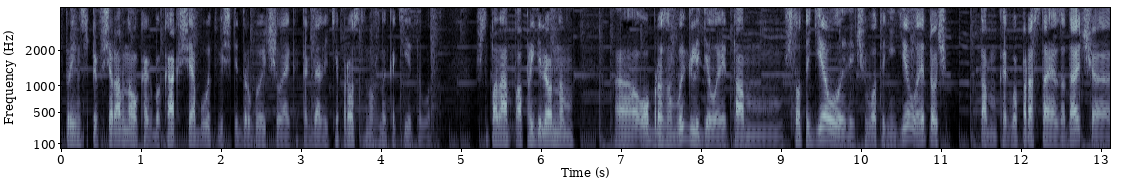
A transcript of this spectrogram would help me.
в принципе, все равно, как бы, как себя будет вести другой человек и так далее. Тебе просто нужны какие-то вот, чтобы она по определенным э, образом выглядела и там что-то делала или чего-то не делала. Это очень там как бы простая задача,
